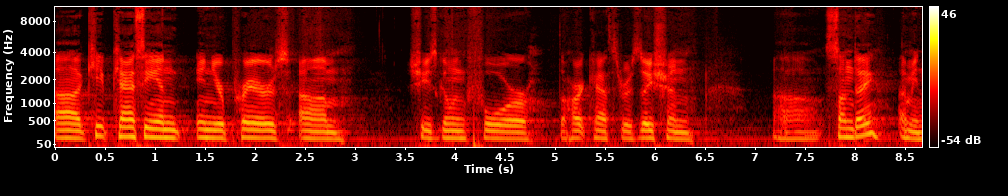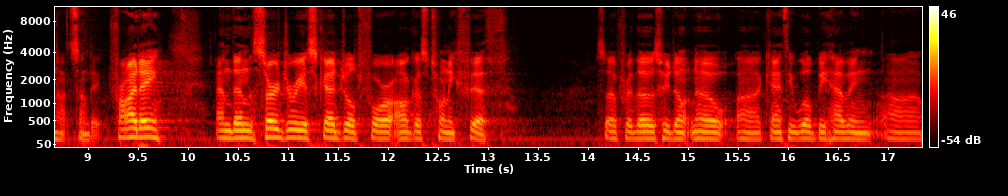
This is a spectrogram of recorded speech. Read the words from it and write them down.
Uh, keep Kathy in, in your prayers. Um, she's going for the heart catheterization uh, Sunday. I mean, not Sunday, Friday. And then the surgery is scheduled for August 25th. So, for those who don't know, uh, Kathy will be having uh,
